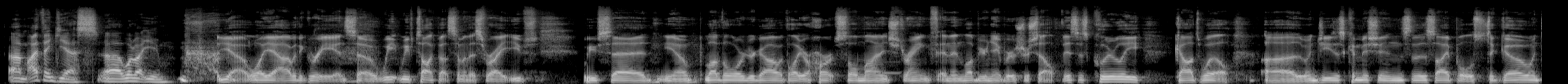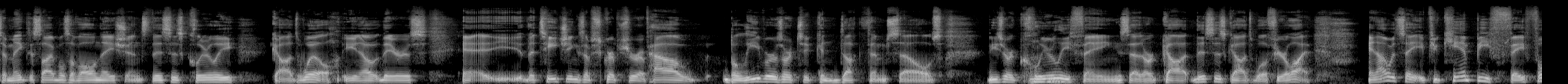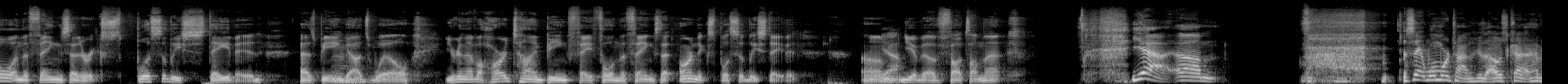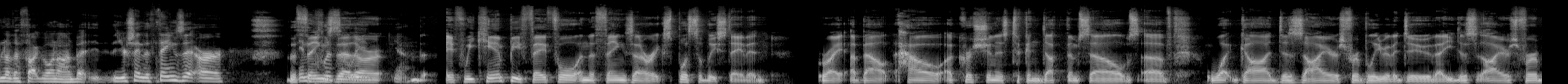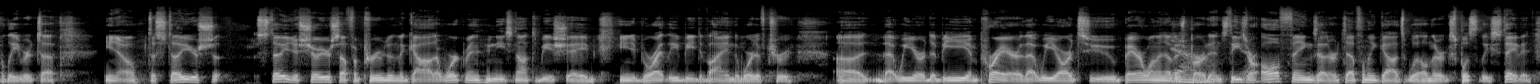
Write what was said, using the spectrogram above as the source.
Um, I think yes. Uh, what about you? yeah, well, yeah, I would agree. And so we we've talked about some of this, right? You've we've said, you know, love the Lord your God with all your heart, soul, mind, and strength, and then love your neighbor as yourself. This is clearly God's will. Uh, when Jesus commissions the disciples to go and to make disciples of all nations, this is clearly God's will. You know, there's uh, the teachings of Scripture of how believers are to conduct themselves. These are clearly mm-hmm. things that are God. This is God's will for your life. And I would say if you can't be faithful in the things that are explicitly stated as being mm-hmm. God's will, you're going to have a hard time being faithful in the things that aren't explicitly stated. Um, yeah. You have other thoughts on that? Yeah. Um, say it one more time because I was kind of have another thought going on. But you're saying the things that are the things that are yeah. if we can't be faithful in the things that are explicitly stated right about how a christian is to conduct themselves of what god desires for a believer to do that he desires for a believer to you know to study your sh- study to show yourself approved unto god a workman who needs not to be ashamed you need to rightly be dividing the word of truth uh, that we are to be in prayer that we are to bear one another's yeah, burdens these yeah. are all things that are definitely god's will and they're explicitly stated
